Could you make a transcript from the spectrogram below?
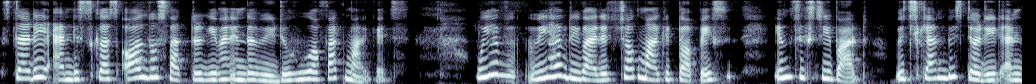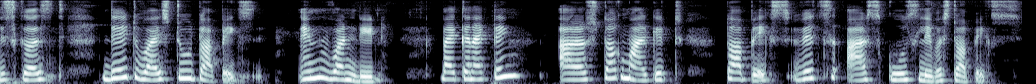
study and discuss all those factors given in the video who affect markets. We have we have divided stock market topics in 60 parts which can be studied and discussed date wise two topics in one date by connecting our stock market topics with our school syllabus topics.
